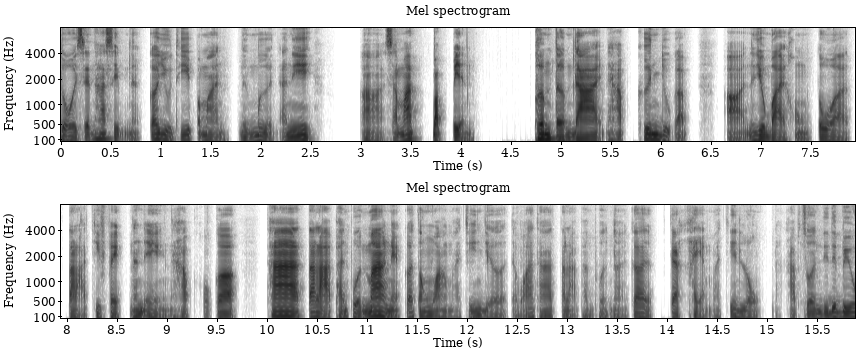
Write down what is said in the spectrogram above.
โดยเซ็น50เนี่ยก็อยู่ที่ประมาณ 10,000 อันนี้สามารถปรับเปลี่ยนเพิ่มเติมได้นะครับ ขึ้นอยู่กับนโยบายของตัวตลาด t f e c นั่นเองนะครับเขาก็ถ้าตลาดผันผวนมากเนี่ยก็ต้องวางมาจินเยอะ แต่ว่าถ้าตลาดผันผวนน้อยก็จะขยับมาจินลงนะครับ ส่วน DW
